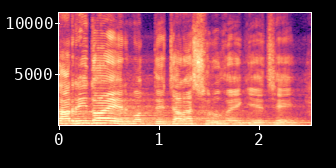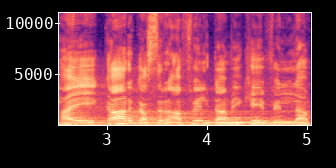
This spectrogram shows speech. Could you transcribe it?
তার হৃদয়ের মধ্যে যারা শুরু হয়ে গিয়েছে। হায়, কার গাছের আপেলটা আমি খেয়ে ফেললাম?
